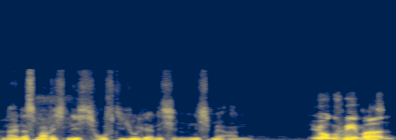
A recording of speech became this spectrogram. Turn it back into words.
nein, das mache ich nicht. Ruf die Julia nicht, nicht mehr an. Irgendwem an.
